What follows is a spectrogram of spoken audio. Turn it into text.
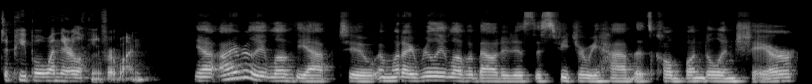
to people when they're looking for one. Yeah, I really love the app too. And what I really love about it is this feature we have that's called Bundle and Share.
